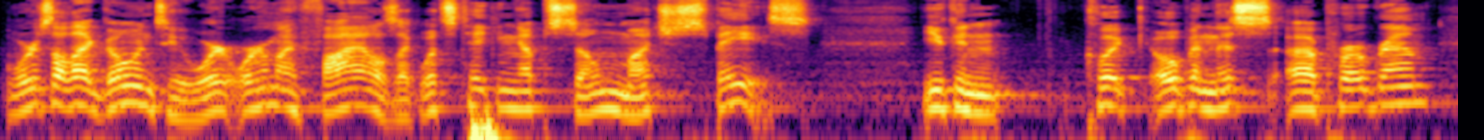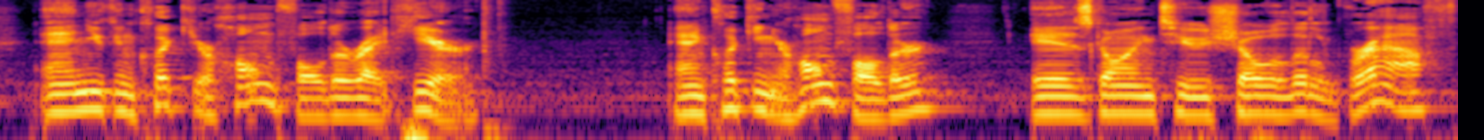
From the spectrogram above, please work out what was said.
where's all that going to? Where where are my files? Like, what's taking up so much space? You can click open this uh, program, and you can click your home folder right here. And clicking your home folder is going to show a little graph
